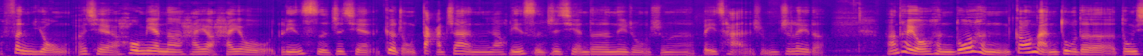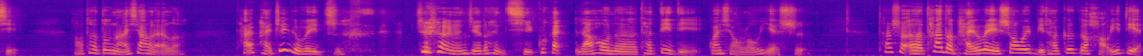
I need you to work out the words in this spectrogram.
奋勇，而且后面呢还有还有临死之前各种大战，然后临死之前的那种什么悲惨什么之类的，然后他有很多很高难度的东西，然后他都拿下来了，他还排这个位置。就让人觉得很奇怪。然后呢，他弟弟关小楼也是，他是呃，他的排位稍微比他哥哥好一点，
